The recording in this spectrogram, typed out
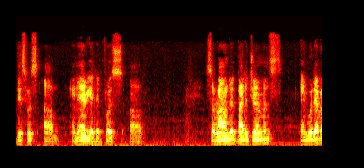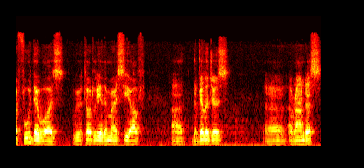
this was um, an area that was uh, surrounded by the Germans, and whatever food there was, we were totally at the mercy of uh, the villagers uh, around us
